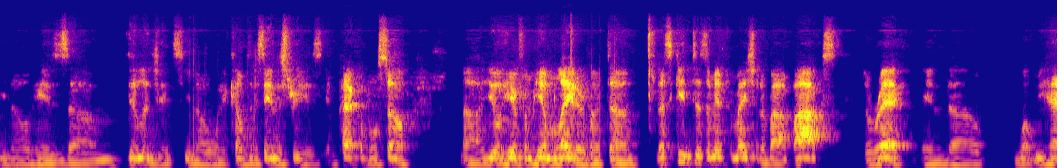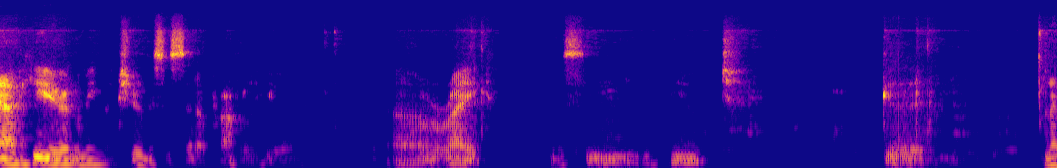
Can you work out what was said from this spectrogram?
you know, his um, diligence, you know, when it comes to this industry is impeccable. So uh, you'll hear from him later. But uh, let's get into some information about Vox Direct and uh, what we have here. Let me make sure this is set up properly here. All right. Let's see. Mute. Good. Now,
